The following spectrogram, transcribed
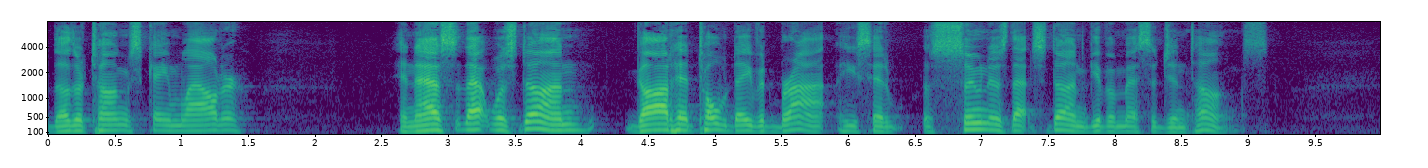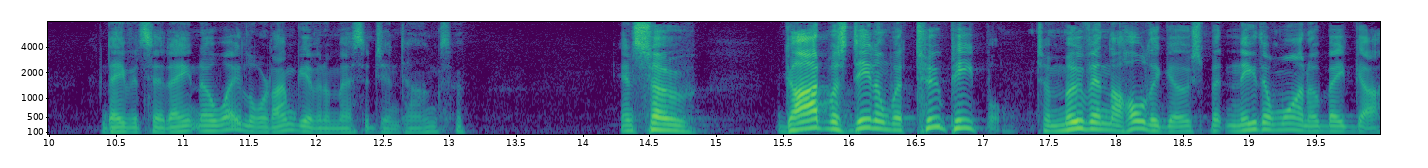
The other tongues came louder. And as that was done, God had told David Bryant, he said, as soon as that's done, give a message in tongues. David said, Ain't no way, Lord, I'm giving a message in tongues. and so God was dealing with two people to move in the Holy Ghost, but neither one obeyed God.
